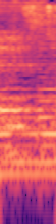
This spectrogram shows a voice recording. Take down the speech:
Yes.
